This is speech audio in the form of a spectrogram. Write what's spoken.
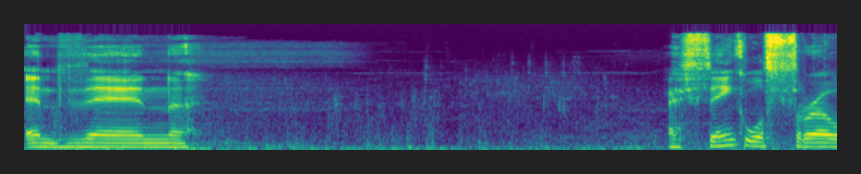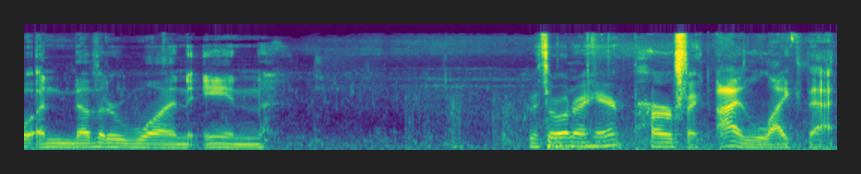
And then... I think we'll throw another one in. Can we throw one right here? Perfect. I like that.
